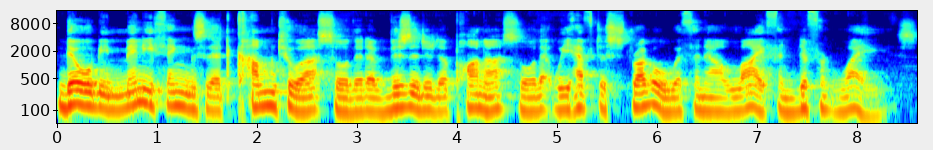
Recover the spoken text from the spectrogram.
there will be many things that come to us or that are visited upon us or that we have to struggle with in our life in different ways.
